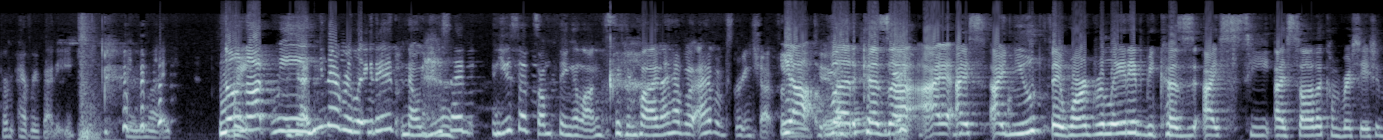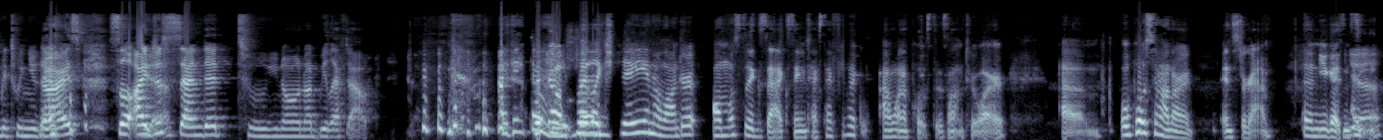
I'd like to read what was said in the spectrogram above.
from everybody. being like, no, Wait, not does me. that they're related? No, you said you said something along the same line. I have a I have a screenshot. From Yeah, you too. but because uh, I, I s- I knew they weren't related because I see I saw the conversation between you guys, so I Yeah. just send it to you know not be left out. I think the But, no, reason, but like Shay and Alondra, almost the exact same text. I feel like I want to post this onto our. Um, we'll post it on our Instagram, and you guys can Yeah. see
